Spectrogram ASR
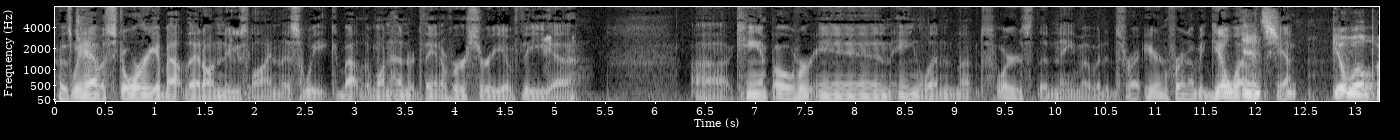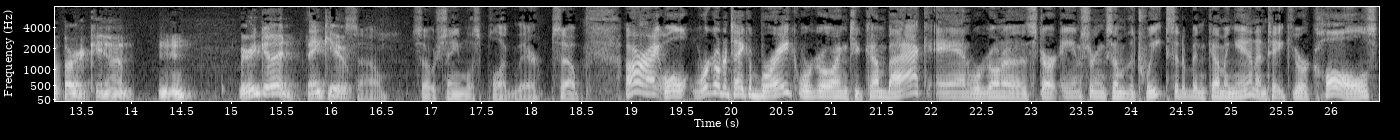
because we have a story about that on Newsline this week about the 100th anniversary of the uh, uh, camp over in England. That's, where's the name of it? It's right here in front of me. Gilwell. It's yeah. Gilwell Park. Yeah. hmm Very good. Thank you. So, So shameless plug there. So, all right. Well, we're going to take a break. We're going to come back and we're going to start answering some of the tweets that have been coming in and take your calls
